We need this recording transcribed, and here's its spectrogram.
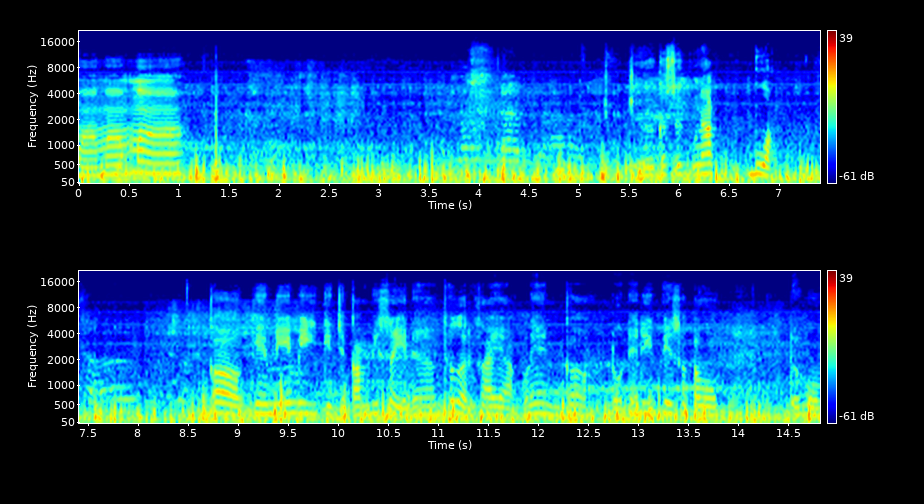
มามามาเจอกระซึกนักบวก ก็เกมนี้มีกิจกรรมพิเศษนะครับ ถ้าเกิดใครอยากเล่นก็โหลดได้ที่เพจสโตร์ เดี๋ยวผม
